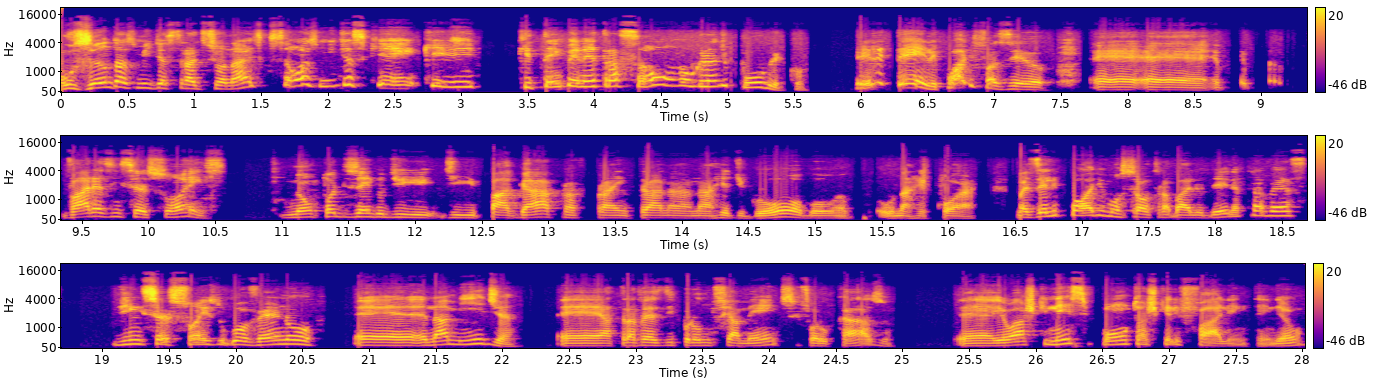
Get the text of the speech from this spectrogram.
usando as mídias tradicionais, que são as mídias que, que, que têm penetração no grande público. Ele tem, ele pode fazer é, é várias inserções. Não estou dizendo de, de pagar para entrar na, na Rede Globo ou, ou na Record, mas ele pode mostrar o trabalho dele através de inserções do governo é, na mídia é, através de pronunciamentos, se for o caso. É, eu acho que nesse ponto acho que ele falha, entendeu?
